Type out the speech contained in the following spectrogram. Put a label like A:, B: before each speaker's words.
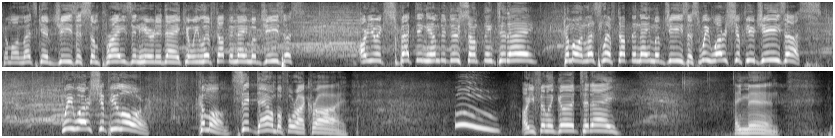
A: Come on, let's give Jesus some praise in here today. Can we lift up the name of Jesus? Are you expecting him to do something today? Come on, let's lift up the name of Jesus. We worship you, Jesus. We worship you, Lord. Come on, sit down before I cry. Woo! Are you feeling good today? Amen.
